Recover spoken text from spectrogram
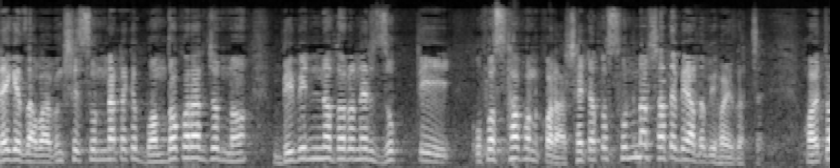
লেগে যাওয়া এবং সেই সুন্নাটাকে বন্ধ করার জন্য বিভিন্ন ধরনের যুক্তি উপস্থাপন করা, সেটা তো সুন্নার সাথে বেয়াদবি হয়ে যাচ্ছে। হয়তো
